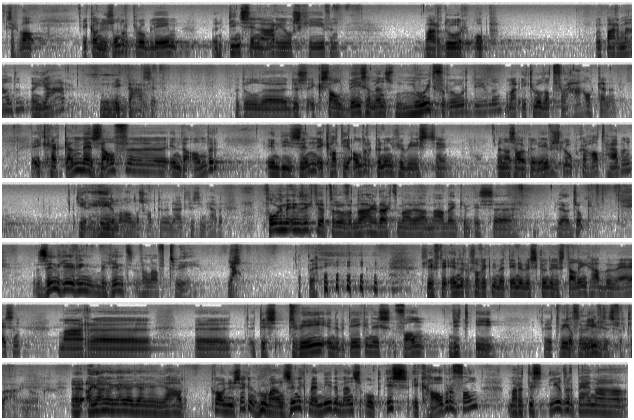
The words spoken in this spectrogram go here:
ik zeg wel, ik kan u zonder probleem een tien scenario's geven, waardoor op een paar maanden, een jaar, mm. ik daar zit. Ik bedoel, uh, dus ik zal deze mens nooit veroordelen, maar ik wil dat verhaal kennen. Ik herken mijzelf in de ander, in die zin, ik had die ander kunnen geweest zijn. En dan zou ik een levensloop gehad hebben die er helemaal anders had kunnen uitgezien hebben. Volgende inzicht, je hebt erover nagedacht, maar ja, nadenken is uh, jouw job. Zingeving begint vanaf twee. Ja. het geeft de indruk alsof ik nu meteen een wiskundige stelling ga bewijzen. Maar uh, uh, het is twee in de betekenis van niet één. Uh, twee of een meer. liefdesverklaring ook. Oh, ja, ja, ja, ja, ja, ja. Ik wou nu zeggen, hoe waanzinnig mijn medemens ook is, ik hou ervan, maar het is eerder bijna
